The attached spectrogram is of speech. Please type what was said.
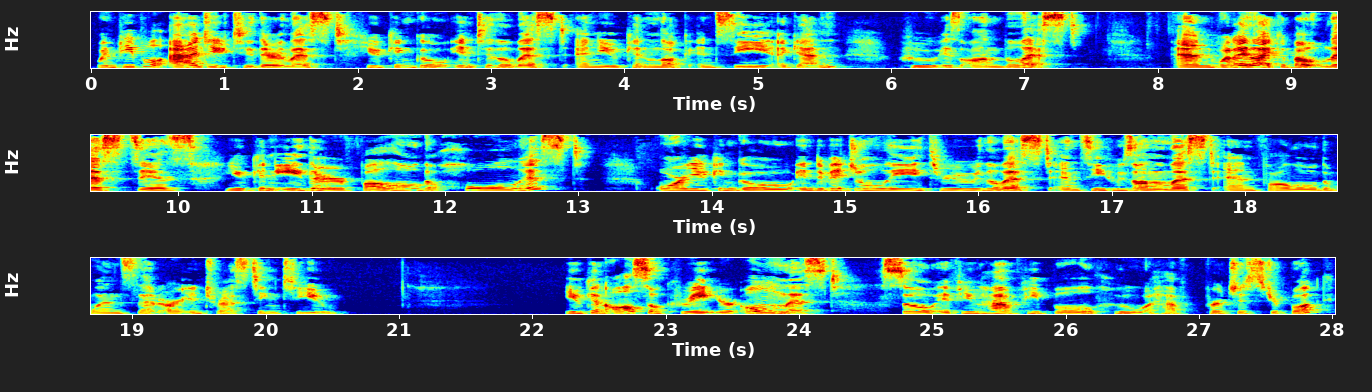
when people add you to their list, you can go into the list and you can look and see again who is on the list. And what I like about lists is you can either follow the whole list or you can go individually through the list and see who's on the list and follow the ones that are interesting to you. You can also create your own list. So if you have people who have purchased your book,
